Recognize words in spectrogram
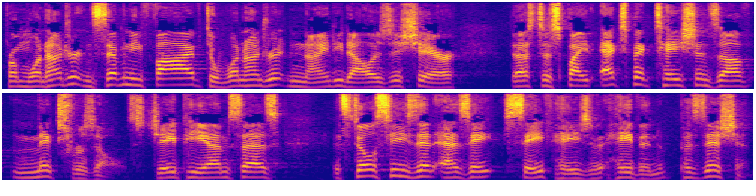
from $175 to $190 a share. That's despite expectations of mixed results. JPM says it still sees it as a safe haven position.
